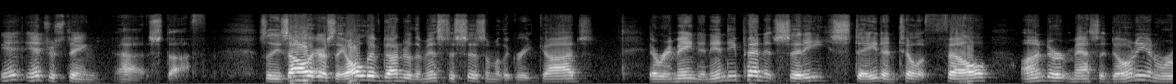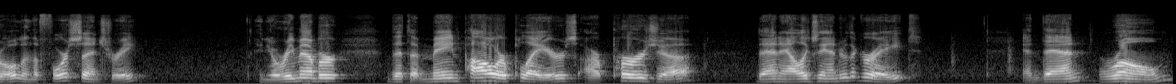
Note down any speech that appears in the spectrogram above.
In- interesting uh, stuff. So these oligarchs, they all lived under the mysticism of the Greek gods. It remained an independent city state until it fell under Macedonian rule in the 4th century. And you'll remember that the main power players are Persia, then Alexander the Great, and then Rome.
